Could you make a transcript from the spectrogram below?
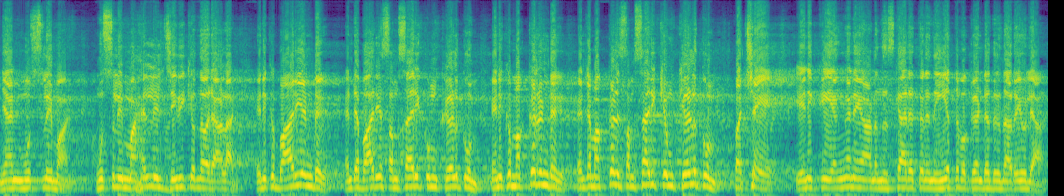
ഞാൻ മുസ്ലിമാണ്. മുസ്ലിം മഹലിൽ ജീവിക്കുന്ന ഒരാളാണ്. എനിക്ക് ഭാര്യയുണ്ട് എന്റെ ഭാര്യ സംസാരിക്കും കേൾക്കും. എനിക്ക് മക്കളുണ്ട് എന്റെ മക്കൾ സംസാരിക്കും കേൾക്കും. പക്ഷേ എനിക്ക് എങ്ങനെയാണ് നിസ്കാരത്തിന് നീയത്ത് വെക്കേണ്ടത് എന്ന് അറിയില്ല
